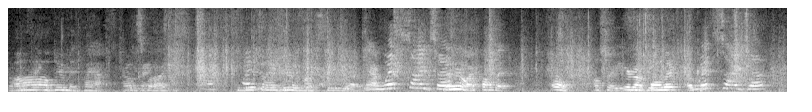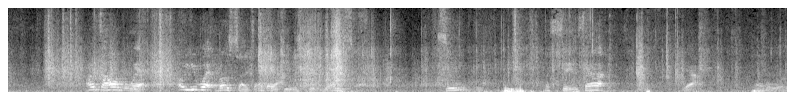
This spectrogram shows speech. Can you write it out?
the whole I'll do them in half. That's Okay. what I habitually do in my studio. Now, wet side's No, up. no, I fold it. Oh, I'll show you. You're gonna fold it? Okay. Wet side's up. Oh, it's all wet. Oh, you wet both sides. I thought you just did one side. See? Let's see, is that? Yeah, that'll work.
